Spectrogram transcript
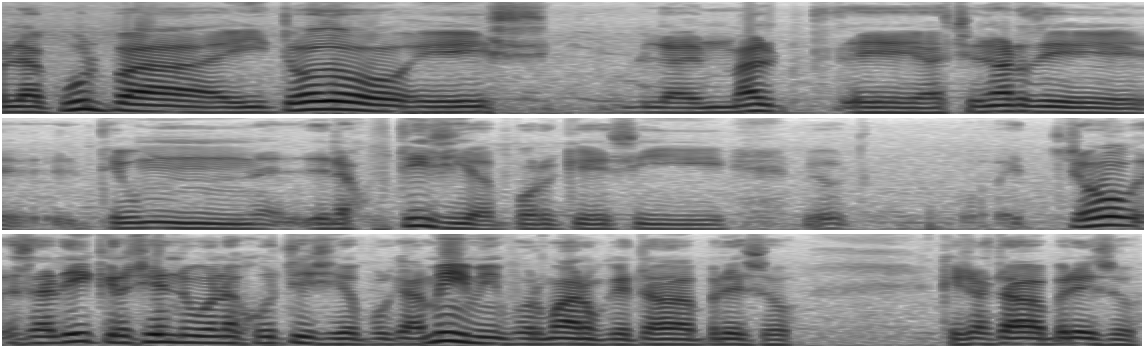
La culpa y todo es el mal eh, accionar de, la justicia, porque si yo salí creyendo con la justicia, porque a mí me informaron que estaba preso, que ya estaba preso,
